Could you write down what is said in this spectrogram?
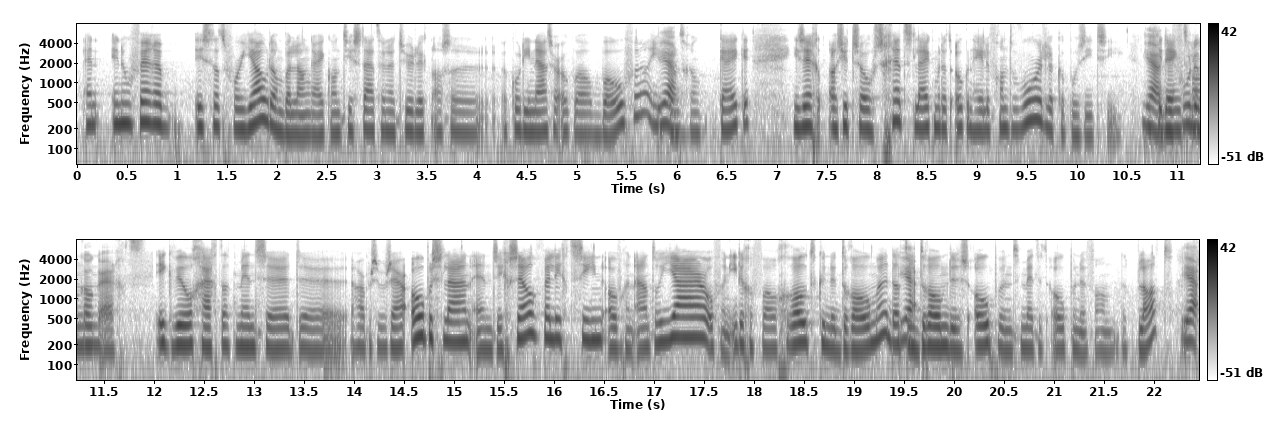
En in hoeverre is dat voor jou dan belangrijk? Want je staat er natuurlijk als een coördinator ook wel boven. Je Ja. kunt gewoon kijken. Je zegt, als je het zo schetst, lijkt me dat ook een hele verantwoordelijke positie. Ja, je die denkt voel ik ook echt. Ik wil graag dat mensen de Harper's Bazaar openslaan en zichzelf wellicht zien over een aantal jaar. Of in ieder geval groot kunnen dromen. Dat Ja. die droom dus opent met het openen van het blad. Ja.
